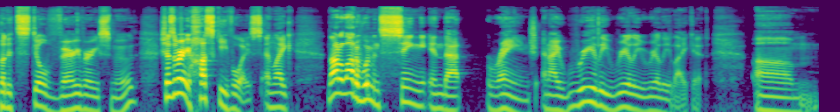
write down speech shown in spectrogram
but it's still very very smooth. She has a very husky voice, and like not a lot of women sing in that range, and I really, really, really like it. Um,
